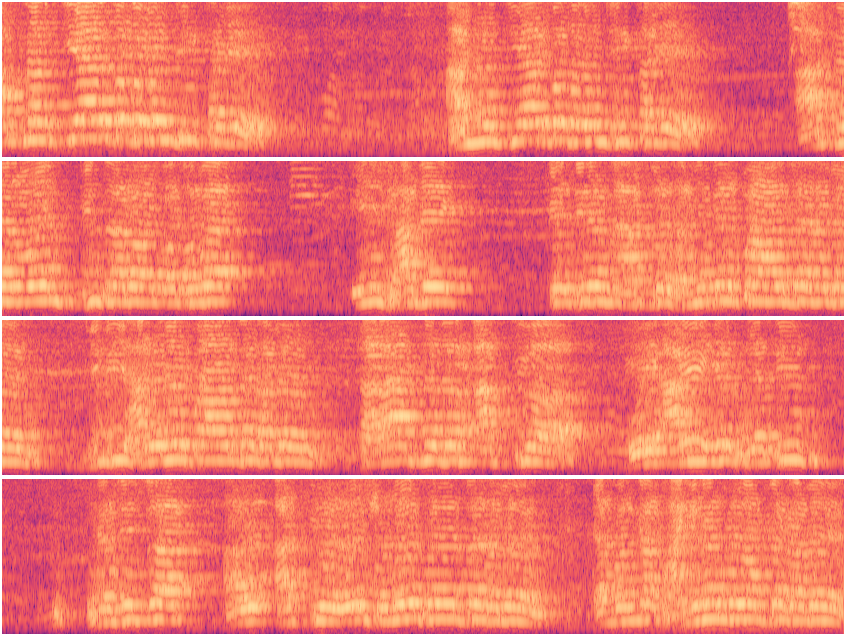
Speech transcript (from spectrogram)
আপনার চেয়ার কতক্ষণ ঠিক থাকে? আপনার চেয়ার কতক্ষণ ঠিক থাকে? আপনার ওই বিচারক অথবা এই সাবেক প্রেসিডেন্ট আব্দুল হামিদের পাওয়ার দেখাবেন বিবি হারুনের পাওয়ার দেখাবেন তারা আপনাদের আত্মীয়। ওই আর্মিদের ফ্যাসিস্টরা আর আত্মীয় ওই সময় পর্যন্ত দেখাবেন এখনকার ভাগিনার গোলাপ দেখাবেন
